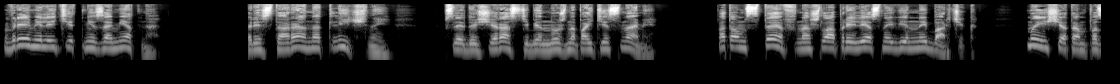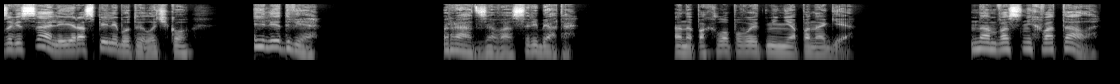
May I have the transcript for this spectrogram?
Время летит незаметно. Ресторан отличный. В следующий раз тебе нужно пойти с нами. Потом Стеф нашла прелестный винный барчик. Мы еще там позависали и распили бутылочку. Или две. Рад за вас, ребята. Она похлопывает меня по ноге. Нам вас не хватало.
